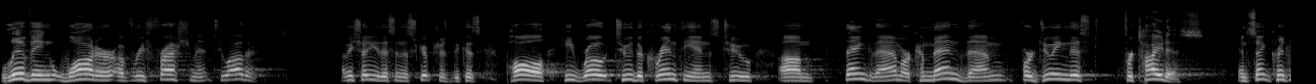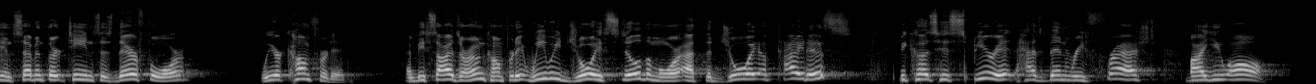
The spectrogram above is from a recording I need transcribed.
living water of refreshment to others. Let me show you this in the scriptures because Paul, he wrote to the Corinthians to um, thank them or commend them for doing this for Titus. And 2 Corinthians 7.13 says, Therefore, we are comforted. And besides our own comfort, we rejoice still the more at the joy of Titus because his spirit has been refreshed by you all.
